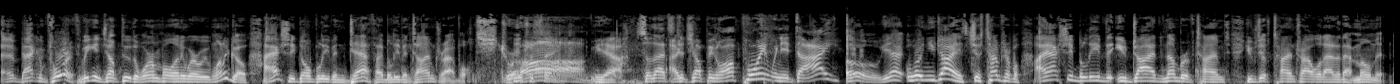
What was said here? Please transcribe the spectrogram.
And back and forth. We can jump through the wormhole anywhere we want to go. I actually don't believe in death. I believe in time travel. Strong. Yeah. So that's the jumping off point when you die? Oh, yeah. When you die, it's just time travel. I actually believe that you died a number of times. You've just time traveled out of that moment.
